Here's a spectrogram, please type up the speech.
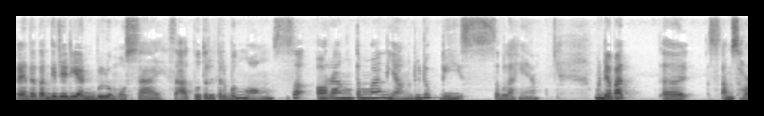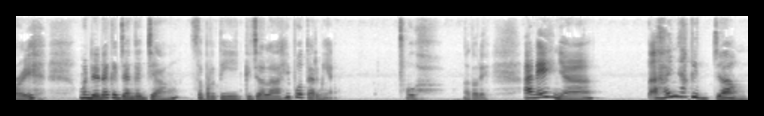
Rentetan kejadian belum usai. Saat Putri terbengong, seorang teman yang duduk di sebelahnya mendapat eh, I'm sorry, mendadak kejang-kejang seperti gejala hipotermia. Wah, nggak tahu deh. Anehnya, tak hanya kejang,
